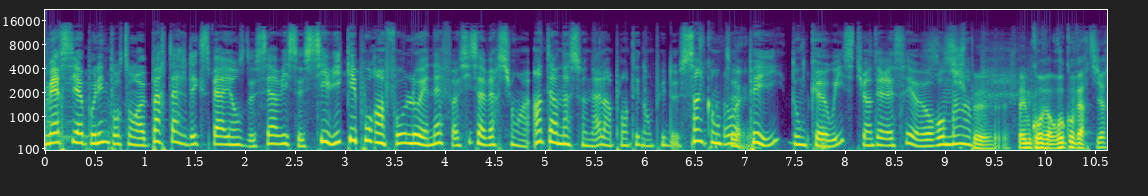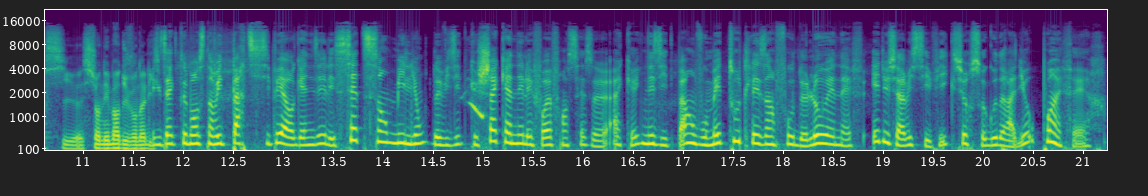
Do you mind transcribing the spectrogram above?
Merci Apolline pour ton partage d'expérience de service civique. Et pour info, l'ONF a aussi sa version internationale implantée dans plus de 50 Ouais. pays. Donc euh, oui, si tu es intéressé, euh, Romain... Je peux, je peux même conver- reconvertir si, si on est marre du journalisme. Exactement, si tu as envie de participer à organiser les 700 millions de visites que chaque année les forêts françaises euh, accueillent, n'hésite pas, on vous met toutes les infos de l'ONF et du service civique sur sogoodradio.fr.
